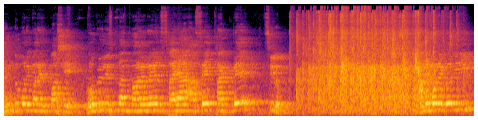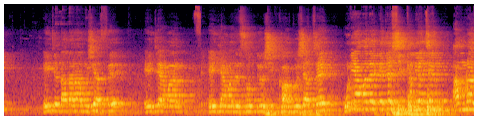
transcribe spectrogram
হিন্দু পরিবারের পাশে রবিউল ইসলাম নয়নের ছায়া আছে, থাকবে, ছিল। আমি মনে করি এই যে দাদারা বসে আছে, এই যে আমার, এই যে আমাদের শ্রদ্ধীয় শিক্ষক বসে আছে, উনি আমাদেরকে যে শিক্ষা দিয়েছেন আমরা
